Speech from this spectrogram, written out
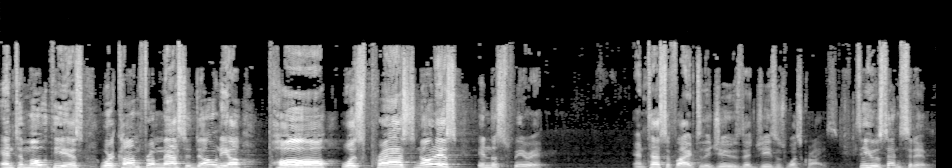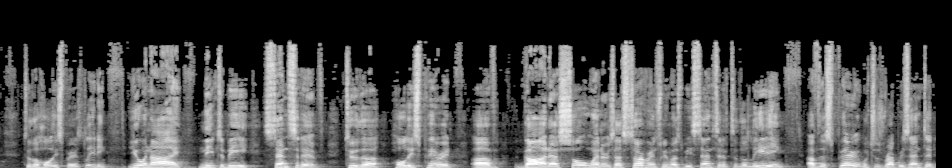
and Timotheus were come from Macedonia, Paul was pressed, notice, in the Spirit and testified to the Jews that Jesus was Christ. See, he was sensitive to the Holy Spirit's leading. You and I need to be sensitive to the Holy Spirit of God. As soul winners, as servants, we must be sensitive to the leading of the Spirit, which is represented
